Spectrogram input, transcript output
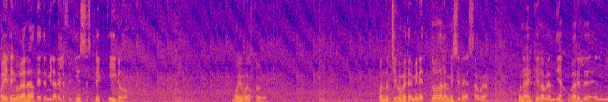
Oye, tengo ganas de terminar el F-15 Street Eagle. Muy buen juego. Cuando chico me terminé todas las misiones de esa weá. Una vez que lo aprendí a jugar el, el,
